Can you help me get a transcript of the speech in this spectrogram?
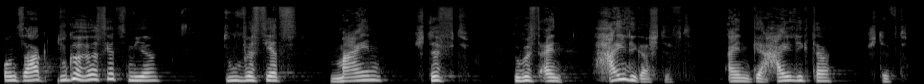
und sagt, du gehörst jetzt mir, du bist jetzt mein Stift. Du bist ein heiliger Stift, ein geheiligter Stift.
